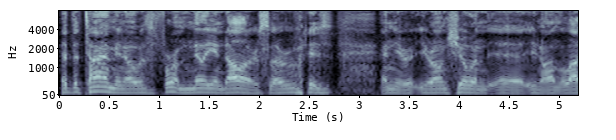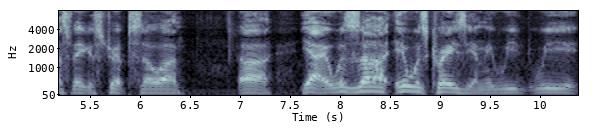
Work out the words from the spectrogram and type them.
at the time. You know, it was for a million dollars. So everybody's and your your own show in uh, you know on the Las Vegas Strip. So uh, uh, yeah, it was uh, it was crazy. I mean, we we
